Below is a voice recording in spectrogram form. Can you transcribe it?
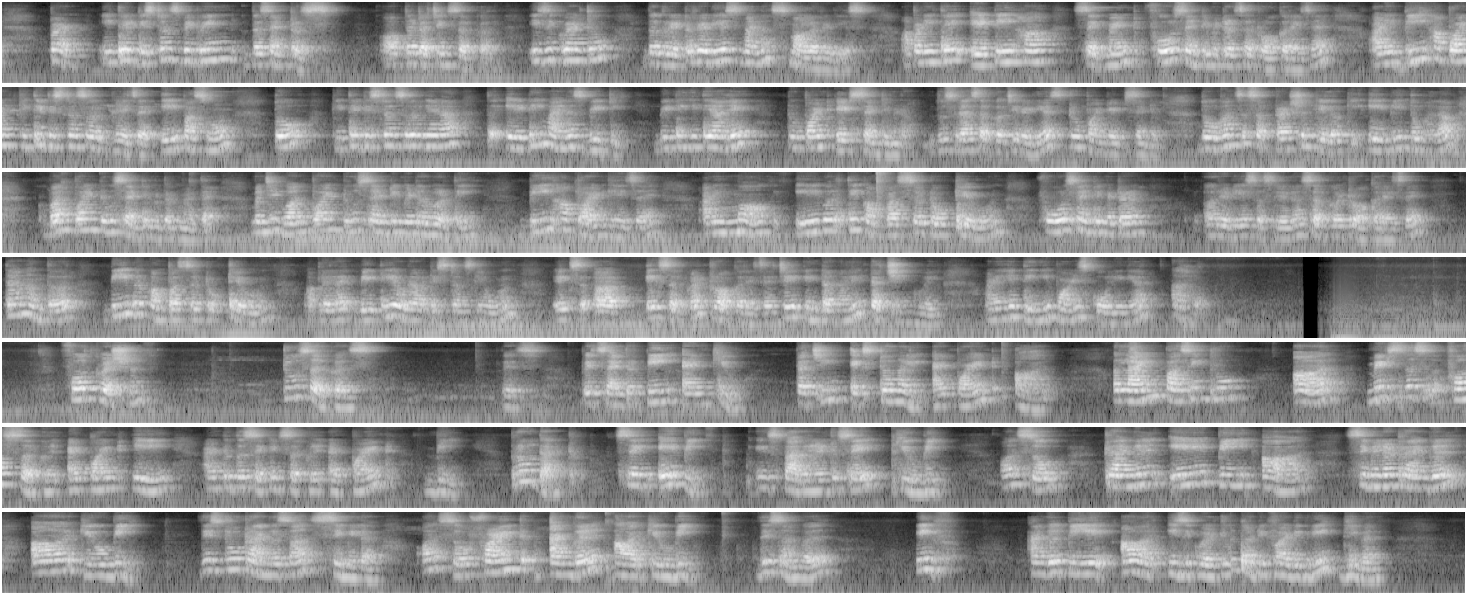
पण इथे distance between the centres of the touching circle is equal to the greater radius minus smaller radius आपण इथे ए टी हा सेगमेंट फोर सेंटीमीटरचा ड्रॉ करायचा आहे. आणि बी हा पॉइंट किती डिस्टन्सवर घ्यायचा आहे? ए पासून तो किती डिस्टन्सवर घेणार? तर A T minus B T B T किती आहे? टू पॉईंट एट सेंटीमीटर दुसऱ्या सर्कलची radius two point eight centimetre दोघांचं सबट्रॅक्शन केलं की ए बी तुम्हाला वन पॉईंट टू सेंटीमीटर मिळत आहे म्हणजे वन पॉईंट टू सेंटीमीटरवरती बी हा पॉईंट घ्यायचा आहे आणि मग ए वरती कंपासचं टोक ठेवून फोर सेंटीमीटर रेडियस असलेलं सर्कल ड्रॉ करायचं आहे त्यानंतर बी वर कंपासचं टोक ठेवून आपल्याला बीटी एवढा डिस्टन्स घेऊन एक एक सर्कल ड्रॉ करायचं आहे जे इंटरनली टचिंग होईल. आणि हे तिन्ही पॉइंट्स कोलिनियर आहेत. Fourth question two circles this with center P and Q touching externally at point R. A line passing through R meets the first circle at point A and to the second circle at point B. Prove that seg AB is parallel to seg QB. Also triangle APR similar triangle RQB these two triangles are similar. Also, find angle RQB. This angle, if angle PAR is equal to 35 degree given.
